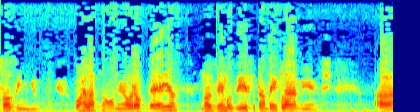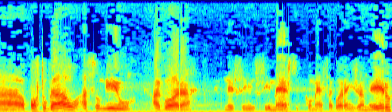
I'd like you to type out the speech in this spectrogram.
sozinho. Com relação à União Europeia, nós vemos isso também claramente. Ah, Portugal assumiu agora, nesse semestre, que começa agora em janeiro,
